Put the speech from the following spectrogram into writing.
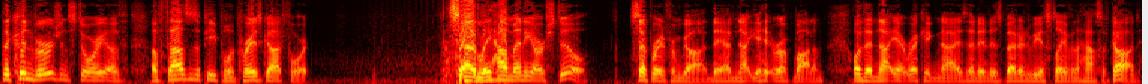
the conversion story of, of thousands of people, and praise God for it. Sadly, how many are still separated from God? They have not yet hit rock bottom, or they have not yet recognized that it is better to be a slave in the house of God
